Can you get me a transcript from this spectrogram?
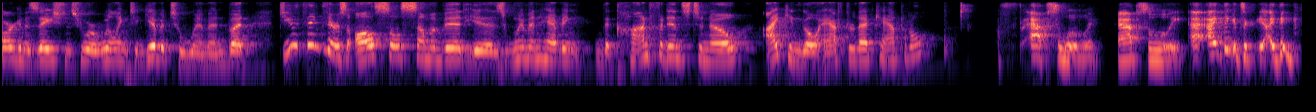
organizations who are willing to give it to women but do you think there's also some of it is women having the confidence to know i can go after that capital absolutely absolutely i, I think it's a i think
